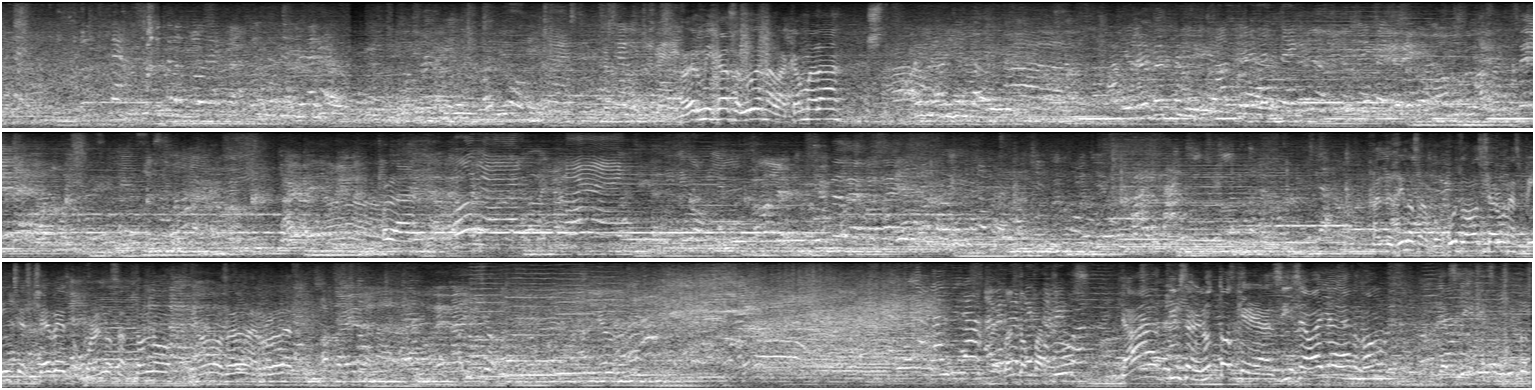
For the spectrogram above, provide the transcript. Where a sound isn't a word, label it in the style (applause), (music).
Irnos al concurso vamos a echar unas pinches cheves para ponernos a tono no nos hagan las rolas. ¿Cuánto partimos? Ya 15 minutos que así se vaya, ya nos vamos. Y así 15 minutos.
